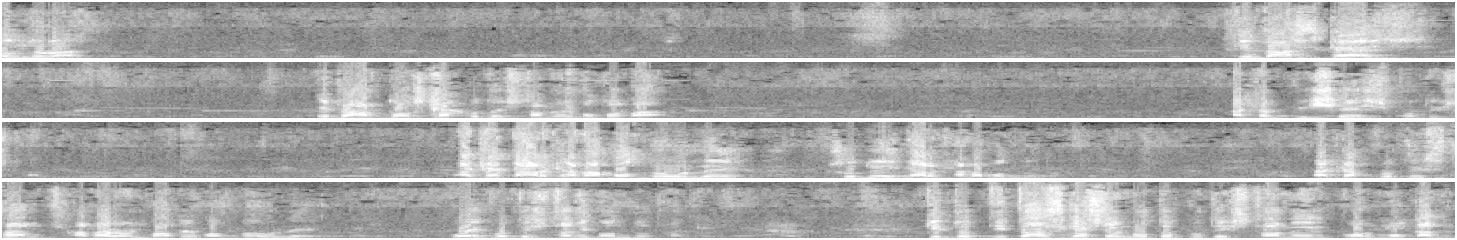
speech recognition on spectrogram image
বন্ধুরা, তিতাস গ্যাস, এটা আর দশটা প্রতিষ্ঠানের মতো না, একটা বিশেষ প্রতিষ্ঠান। একটা কারখানা বন্ধ হলে শুধু এই কারখানা বন্ধ থাকে। একটা প্রতিষ্ঠান সাধারণভাবে বন্ধ হলে ওই প্রতিষ্ঠানই বন্ধ থাকে। কিন্তু তিতাস গ্যাসের মতো প্রতিষ্ঠানের কর্মকাণ্ড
